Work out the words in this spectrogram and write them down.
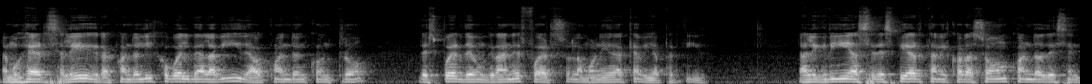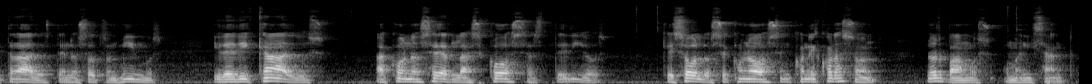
La mujer se alegra cuando el hijo vuelve a la vida o cuando encontró, después de un gran esfuerzo, la moneda que había perdido. La alegría se despierta en el corazón cuando descentrados de nosotros mismos y dedicados a conocer las cosas de Dios que solo se conocen con el corazón, nos vamos humanizando.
